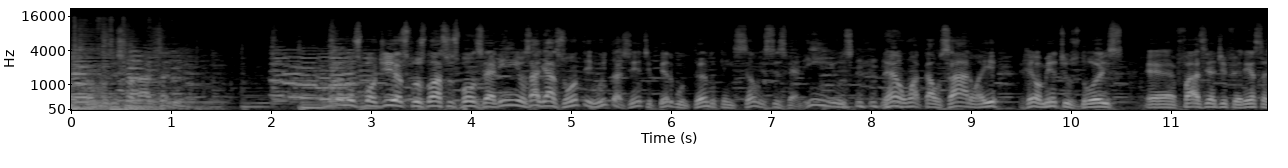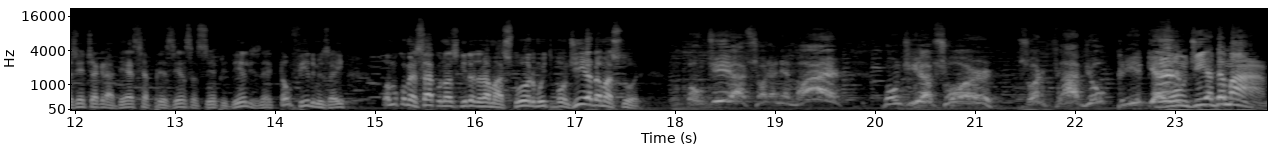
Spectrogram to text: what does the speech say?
Estão posicionados ali. Dando os bons dias para os nossos bons velhinhos. Aliás, ontem muita gente perguntando quem são esses velhinhos, né? Uma causaram aí. Realmente os dois é, fazem a diferença. A gente agradece a presença sempre deles, né? Tão firmes aí. Vamos começar com o nosso querido Damastor. Muito bom dia, Damastor. Bom dia, senhor Anemar. Bom dia, senhor, senhor Flávio Krieger. Bom dia, Damar.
